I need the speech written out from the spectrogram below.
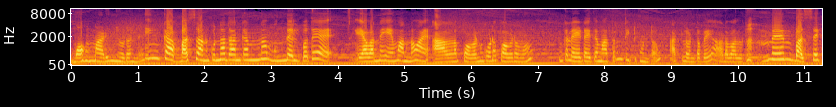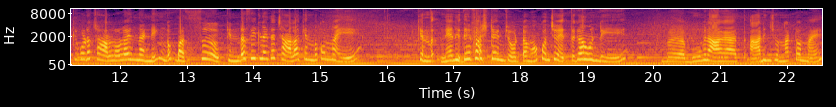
మొహం మాడింది చూడండి. ఇంకా బస్సు అనుకున్న దానికన్నా ముందు వెళ్ళిపోతే ఎవరిని ఏమన్నాం వాళ్ళని పొగను కూడా పొగడము. ఇంకా లేట్ అయితే మాత్రం తిట్టుకుంటాం. అట్లా ఉంటుంది ఆడవాళ్ళతో. మేము బస్సు ఎక్కి కూడా చాలా రోజులు అయిందండి. ఇంకా బస్సు కింద సీట్లు అయితే చాలా కిందకు ఉన్నాయి. కింద నేను ఇదే ఫస్ట్ టైం చూడటము. కొంచెం ఎత్తుగా ఉండి భూమిని ఆ- ఆనించి ఉన్నట్టు ఉన్నాయి.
